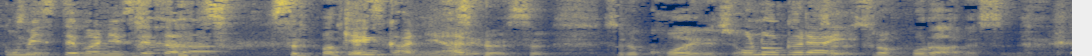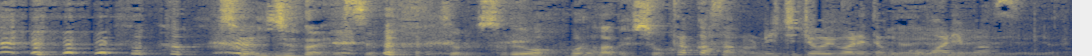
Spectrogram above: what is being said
ゴミ捨て場に捨てたらそ それは玄関にある。それそれは怖いでしょ。このぐらい。それそれはホラーです。それじゃないですよ。それそれはホラーでしょ。タカさんの日常言われても困ります。いやいやいやいや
